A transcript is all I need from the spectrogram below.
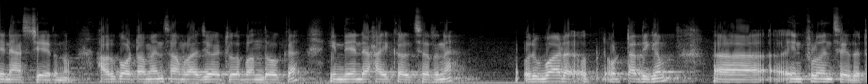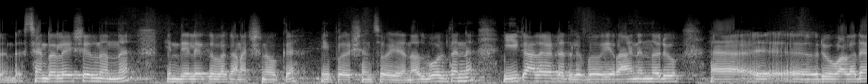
ഡിനാസ്റ്റി ആയിരുന്നു. അവർക്ക് ഓട്ടോമൻ സാമ്രാജ്യമായിട്ടുള്ള ബന്ധമൊക്കെ ഇന്ത്യന്റെ ഹൈ കൾച്ചറിനെ ഒരുപാട് ഒട്ടധികം ഇൻഫ്ലുവൻസ് ചെയ്തിട്ടുണ്ട്. സെൻട്രൽ ഏഷ്യയിൽ നിന്ന് ഇന്ത്യയിലേക്കുള്ള കണക്ഷനൊക്കെ ഈ പേർഷ്യൻസ് വഴിയാണ്. അതുപോലെ തന്നെ ഈ കാലഘട്ടത്തിൽ ഇപ്പോൾ ഇറാൻ എന്നൊരു ഒരു വളരെ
